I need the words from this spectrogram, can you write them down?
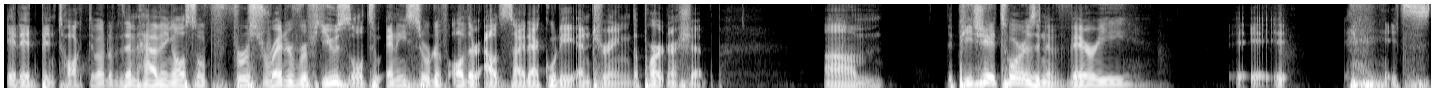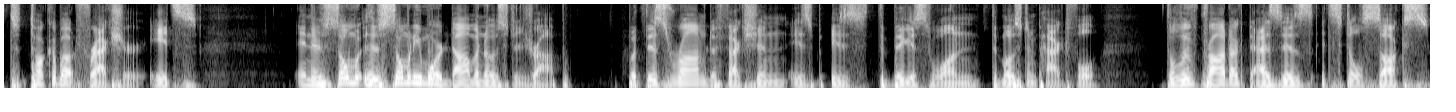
It had been talked about of them having also first right of refusal to any sort of other outside equity entering the partnership. Um, the PGA Tour is in a very it, it, it's to talk about fracture. It's and there's so there's so many more dominoes to drop, but this Rahm defection is is the biggest one, the most impactful. The LIV product as is, it still sucks.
